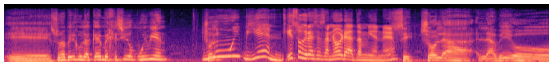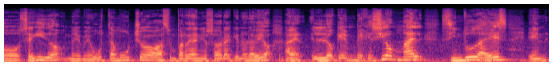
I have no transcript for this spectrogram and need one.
Eh, es una película que ha envejecido muy bien. Yo Muy bien. Eso gracias a Nora también, ¿eh? Sí, yo la, la veo seguido, me, me gusta mucho, hace un par de años ahora que no la veo. A ver, lo que envejeció mal sin duda es en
